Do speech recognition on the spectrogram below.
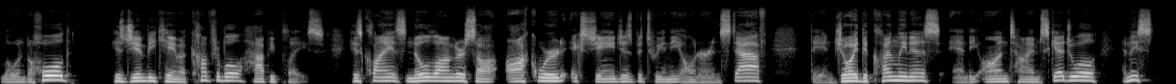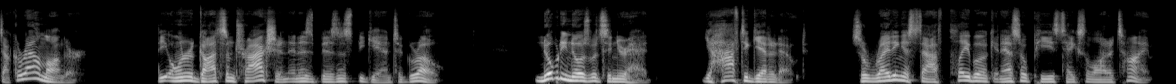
Lo and behold, his gym became a comfortable, happy place. His clients no longer saw awkward exchanges between the owner and staff. They enjoyed the cleanliness and the on time schedule, and they stuck around longer. The owner got some traction and his business began to grow. Nobody knows what's in your head. You have to get it out. So, writing a staff playbook and SOPs takes a lot of time.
